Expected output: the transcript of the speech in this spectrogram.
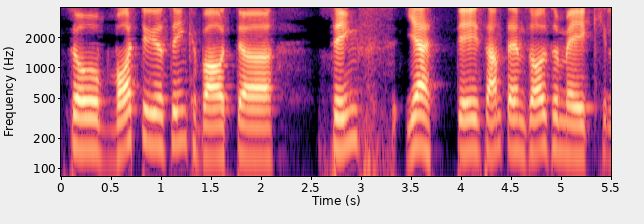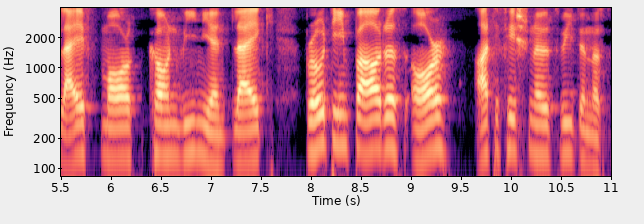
So, what do you think about the things? Yeah, they sometimes also make life more convenient, like protein powders or artificial sweeteners.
